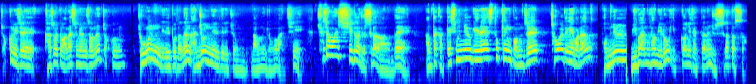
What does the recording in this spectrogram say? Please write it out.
조금 이제 가수 활동 안 하시면서는 조금 좋은 일보다는 안 좋은 일들이 좀 나오는 경우가 많지 최정원 씨가 뉴스가 나왔는데 안타깝게 16일에 스토킹 범죄 처벌 등에 관한 법률 위반 혐의로 입건이 됐다는 뉴스가 떴어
